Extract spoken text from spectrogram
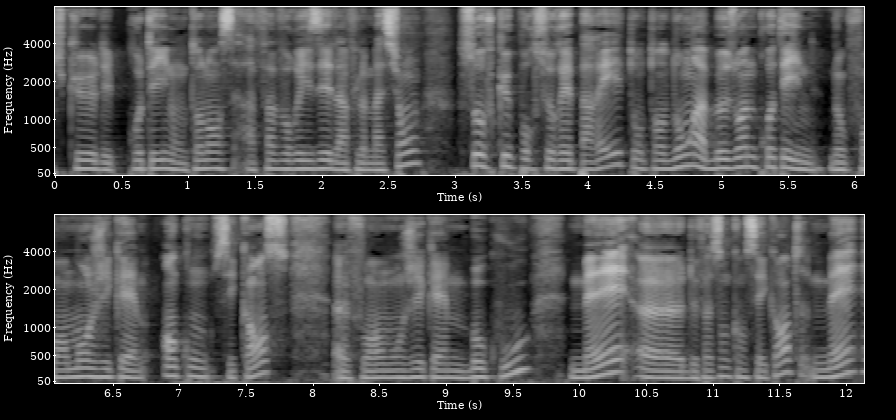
Puisque les protéines ont tendance à favoriser l'inflammation, sauf que pour se réparer, ton tendon a besoin de protéines. Donc faut en manger quand même en conséquence, euh, faut en manger quand même beaucoup, mais euh, de façon conséquente, mais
